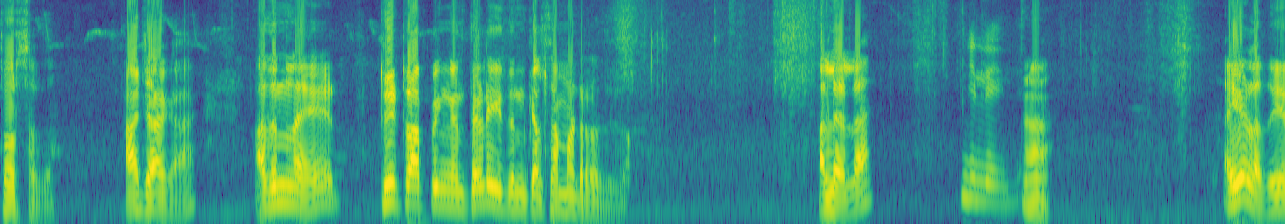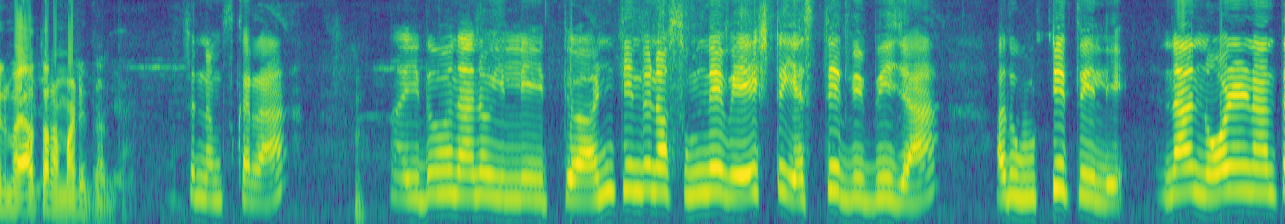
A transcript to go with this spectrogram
ತೋರಿಸೋದು. ಆ ಜಾಗ. ಅದನ್ನೇ ಟ್ರೀ ಟ್ರಾಪಿಂಗ್ ಅಂತೇಳಿ ಇದನ್ನ ಕೆಲಸ ಮಾಡಿರೋದು ಇದು. ಅಲ್ಲೆಲ್ಲ ಹಾಂ. ಹೇಳೋದು ಏನು ಯಾವ ಥರ ಮಾಡಿದ್ದಂತ ಸರ್ ನಮಸ್ಕಾರ. ಇದು ನಾನು ಇಲ್ಲಿ ಅಂಟಿಂದು ಹಣ್ಣು ತಿಂದು ನಾವು ಸುಮ್ಮನೆ ವೇಸ್ಟ್ ಎಸ್ತಿದ್ವಿ ಬೀಜ. ಅದು ಹುಟ್ಟಿತ್ತು ಇಲ್ಲಿ. ನಾನು ನೋಡೋಣ ಅಂತ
